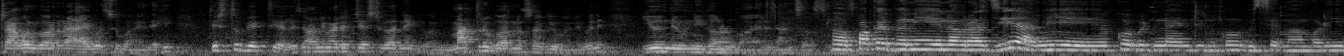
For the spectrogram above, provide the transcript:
ट्राभल गरेर आएको छु भनेदेखि त्यस्तो व्यक्तिहरूले चाहिँ अनिवार्य टेस्ट गर्ने मात्र गर्न सक्यो भने पनि यो न्यूनीकरण भएर जान्छ। पक्कै पनि नवराजजी हामी कोभिड नाइन्टिनको विषयमा बढी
